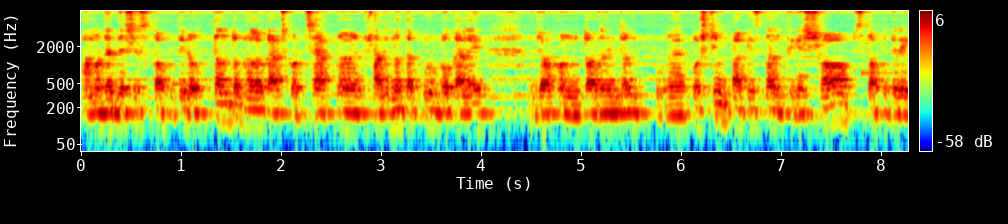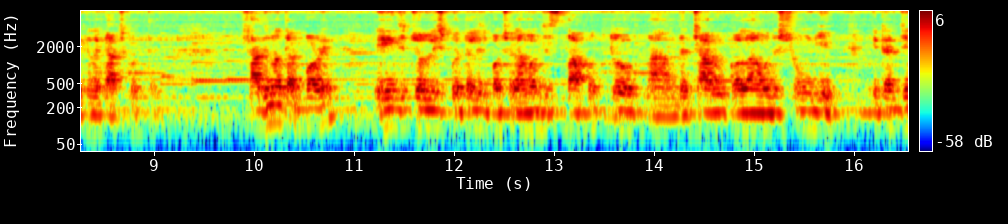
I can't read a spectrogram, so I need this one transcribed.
আমাদের দেশের স্থপতির অত্যন্ত ভালো কাজ করছে। আপনার স্বাধীনতা পূর্বকালে যখন তদানীন্তন আহ, পশ্চিম পাকিস্তান থেকে সব স্থপতির এখানে কাজ করতেন। স্বাধীনতার পরে এই যে চল্লিশ পঁয়তাল্লিশ বছর আমার যে স্থাপত্য আমাদের চারুকলা, আমাদের সংগীত, এটার যে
